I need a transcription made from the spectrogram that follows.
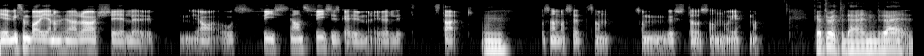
eh, liksom bara genom hur han rör sig eller ja, och fys, hans fysiska humor är väldigt stark Mm. på samma sätt som, som Gustavsson och Ekman. För jag tror att det där, det där,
